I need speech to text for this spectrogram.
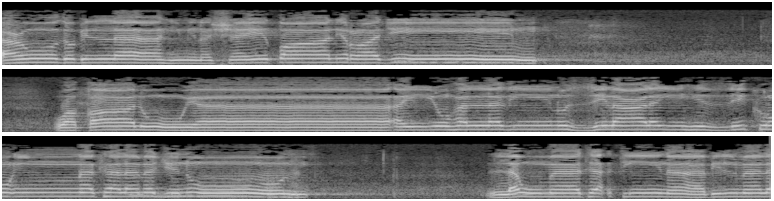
أعوذ بالله من الشيطان الرجيم. وقالوا يا أيها الذي نزل عليه الذكر إنك لمجنون. لو ما تأتينا بالملائكة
